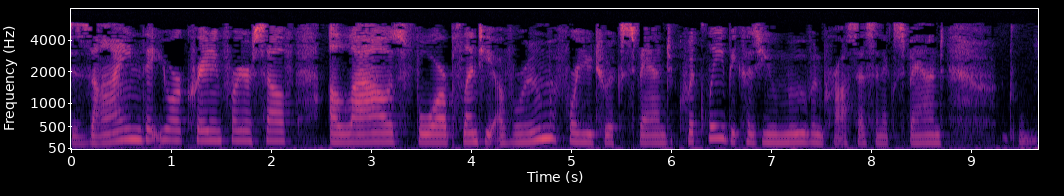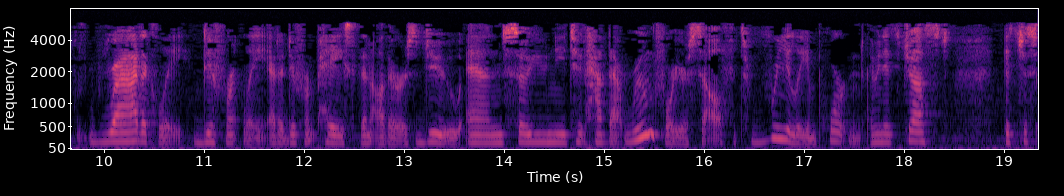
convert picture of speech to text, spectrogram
design that you're creating for yourself allows for plenty of room for you to expand quickly because you move and process and expand radically differently at a different pace than others do. And so you need to have that room for yourself. It's really important. I mean, it's just, it's just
